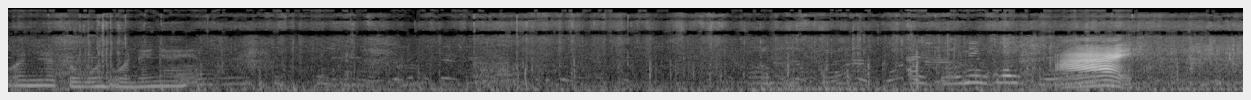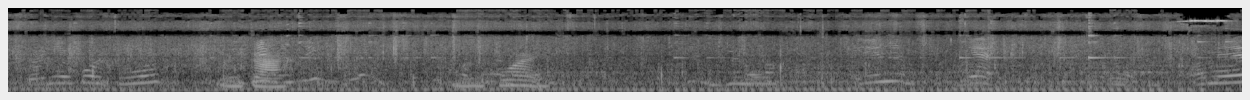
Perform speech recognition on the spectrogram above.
ว่ามีแต่ตัวอ้วนๆได้ไงอันตัวนี้กว้างสูงไปตัวนี้กว้างสูงเบิ้งจ้าเบิ้งกล้วย นี่เนี่ยอันนี้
